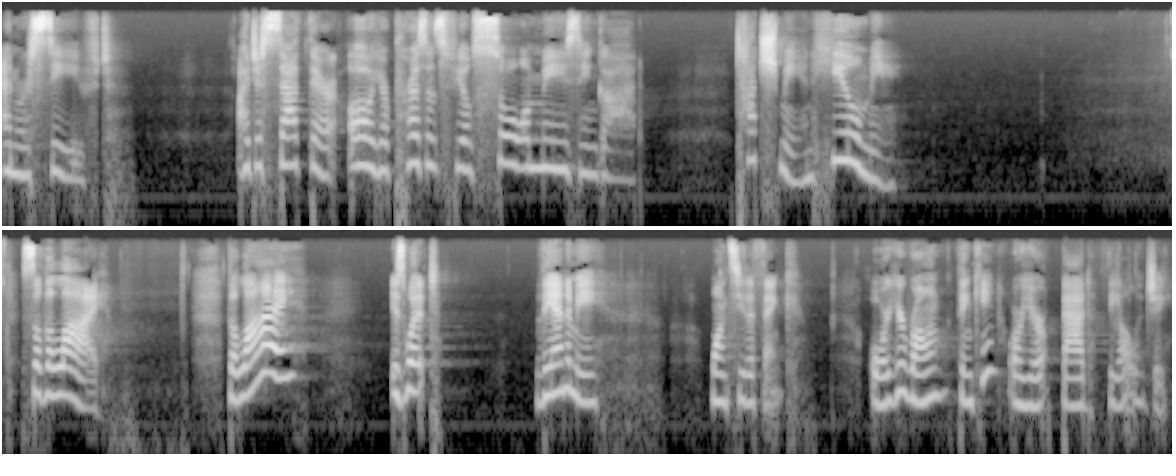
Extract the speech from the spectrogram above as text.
and received. I just sat there. Oh, your presence feels so amazing, God. Touch me and heal me. So, the lie. The lie is what the enemy wants you to think or your wrong thinking or your bad theology.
